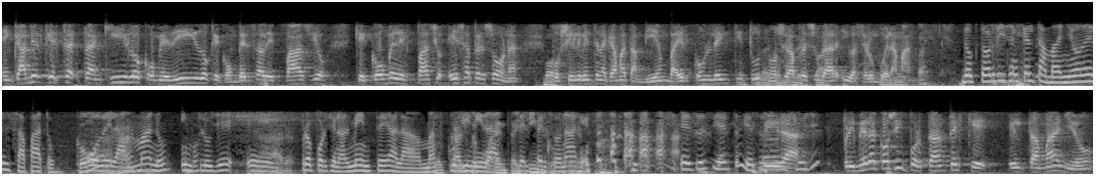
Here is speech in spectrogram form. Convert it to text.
En cambio, el que es tra- tranquilo, comedido, que conversa despacio, que come despacio, esa persona Vos. posiblemente en la cama también va a ir con lentitud, no se va a apresurar y va a ser un buen amante. Doctor, dicen que el tamaño del zapato ¿Cómo? o de la Ajá. mano influye eh, Claro. proporcionalmente a la calzo masculinidad del 45, personaje. por ¿Eso es cierto y eso Mira, influye? primera cosa importante es que el tamaño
